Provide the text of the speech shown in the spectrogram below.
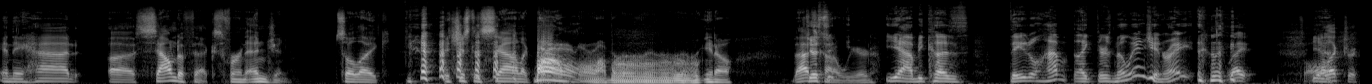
and they had uh, sound effects for an engine. So like, it's just a sound like, you know, that's kind of weird. Yeah, because they don't have like there's no engine, right? Right. It's all Yeah. electric.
